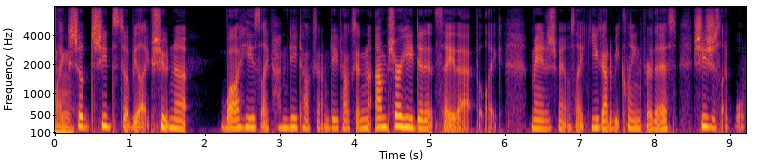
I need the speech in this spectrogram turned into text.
Like Mhm. she'll she'd still be like shooting up while he's like I'm detoxing, I'm detoxing. I'm sure he didn't say that, but like management was like you got to be clean for this. She's just like, "Well,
